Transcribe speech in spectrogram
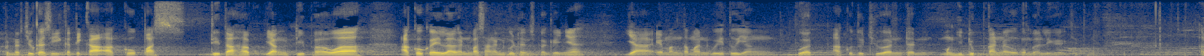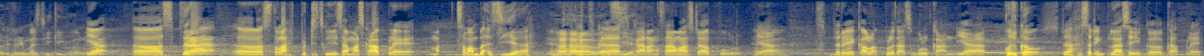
benar juga sih ketika aku pas di tahap yang di bawah aku kehilangan pasanganku dan sebagainya ya emang temanku itu yang buat aku tujuan dan menghidupkan aku kembali kayak gitu. Kalau dari Mas Diki gimana? Ya, eh, sebenarnya eh, setelah berdiskusi sama Mas Gaple, ma- sama Mbak Zia, dan juga Zia. sekarang sama Mas Dapul, ya sebenarnya kalau boleh tak simpulkan, ya aku juga sudah sering bilang sih ke Gaple,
